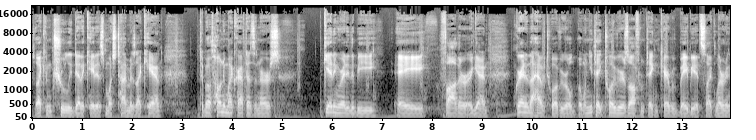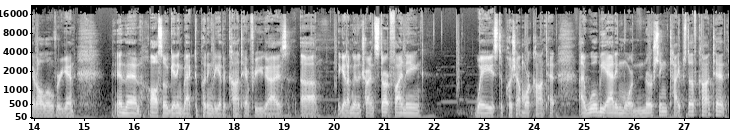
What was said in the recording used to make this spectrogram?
so I can truly dedicate as much time as I can to both honing my craft as a nurse, getting ready to be a father again. Granted, I have a 12 year old, but when you take 12 years off from taking care of a baby, it's like learning it all over again. And then also getting back to putting together content for you guys. Uh, again, I'm going to try and start finding ways to push out more content. I will be adding more nursing type stuff content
